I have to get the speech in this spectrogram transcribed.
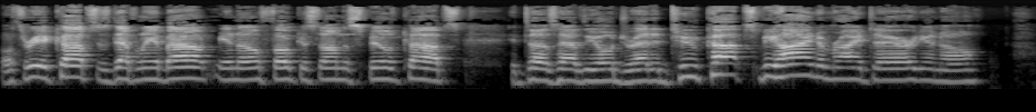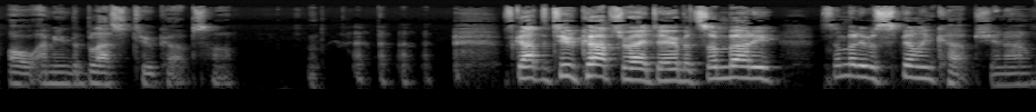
Well, Three of Cups is definitely about, you know, focused on the spilled cups. It does have the old dreaded two cups behind him right there, you know. Oh, I mean the blessed two cups, huh? it's got the two cups right there, but somebody, somebody was spilling cups, you know.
